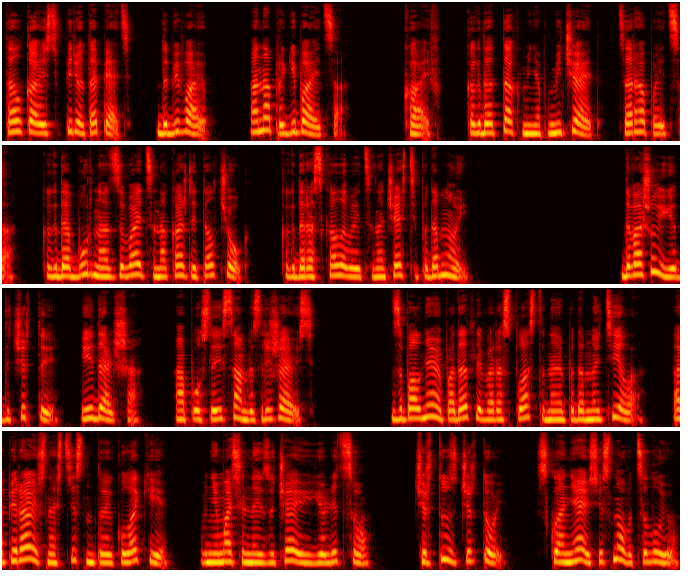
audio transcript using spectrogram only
Толкаюсь вперед опять, добиваю. Она прогибается. Кайф, когда так меня помечает, царапается, когда бурно отзывается на каждый толчок, когда раскалывается на части подо мной. Довожу ее до черты и дальше, а после и сам разряжаюсь. Заполняю податливо распластанное подо мной тело, опираюсь на стиснутые кулаки, внимательно изучаю ее лицо, черту за чертой, склоняюсь и снова целую.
